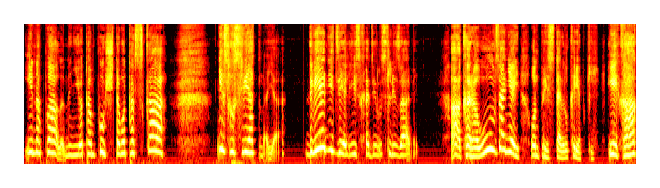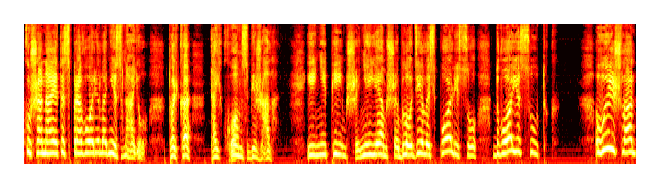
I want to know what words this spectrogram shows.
И напала на нее там пуще того тоска несусветная. Две недели исходила слезами. А караул за ней он приставил крепкий. И как уж она это спроворила, не знаю. Только тайком сбежала. И не пимше, не емше блудилась по лесу двое суток. Вышла он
